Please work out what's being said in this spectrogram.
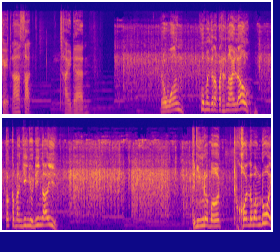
เขตล่าสัตว์ ชายแดน ระวัง พวกมันกำลังไปทางนายแล้ว ก็กำลังยิงอยู่นี่ไง จะยิงระเบิด ทุกคนระวังด้วย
